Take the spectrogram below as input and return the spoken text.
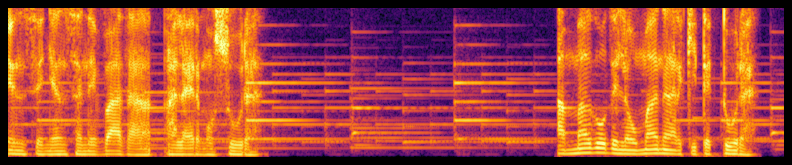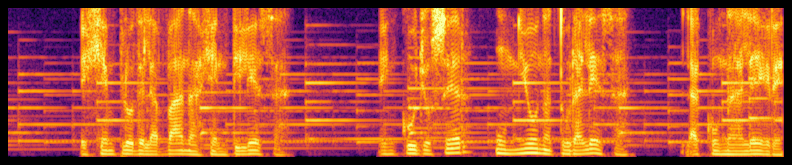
enseñanza nevada a la hermosura. Amago de la humana arquitectura, ejemplo de la vana gentileza, en cuyo ser unió naturaleza, la cuna alegre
